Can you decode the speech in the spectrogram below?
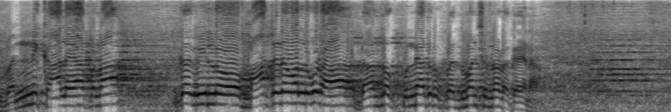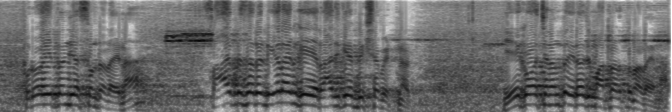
ఇవన్నీ కాలయాపన. ఇంకా వీళ్ళు మాట్లాడే వాళ్ళు కూడా దాంట్లో పుణ్యాతుడు పెద్ద మనిషి ఉన్నాడు ఒక ఆయన. పురోహితం చేస్తుంటాడు ఆయన. సాయిప్రసాద్ రెడ్డి గారు ఆయనకి రాజకీయ భిక్ష పెట్టినాడు. ఏకవచనంతో ఈరోజు మాట్లాడుతున్నాడు ఆయన.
